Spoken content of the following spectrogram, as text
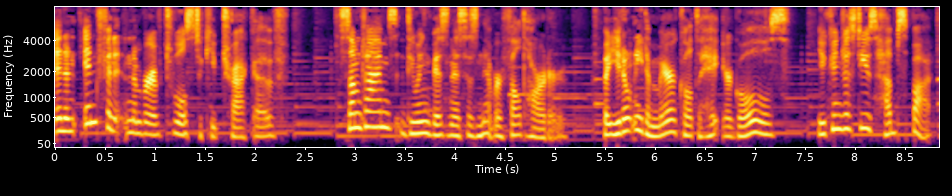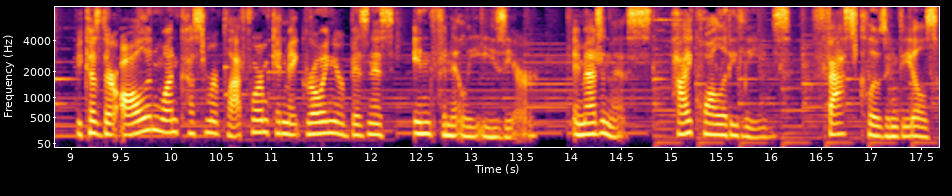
and an infinite number of tools to keep track of. Sometimes doing business has never felt harder, but you don't need a miracle to hit your goals. You can just use HubSpot because their all in one customer platform can make growing your business infinitely easier. Imagine this high quality leads, fast closing deals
